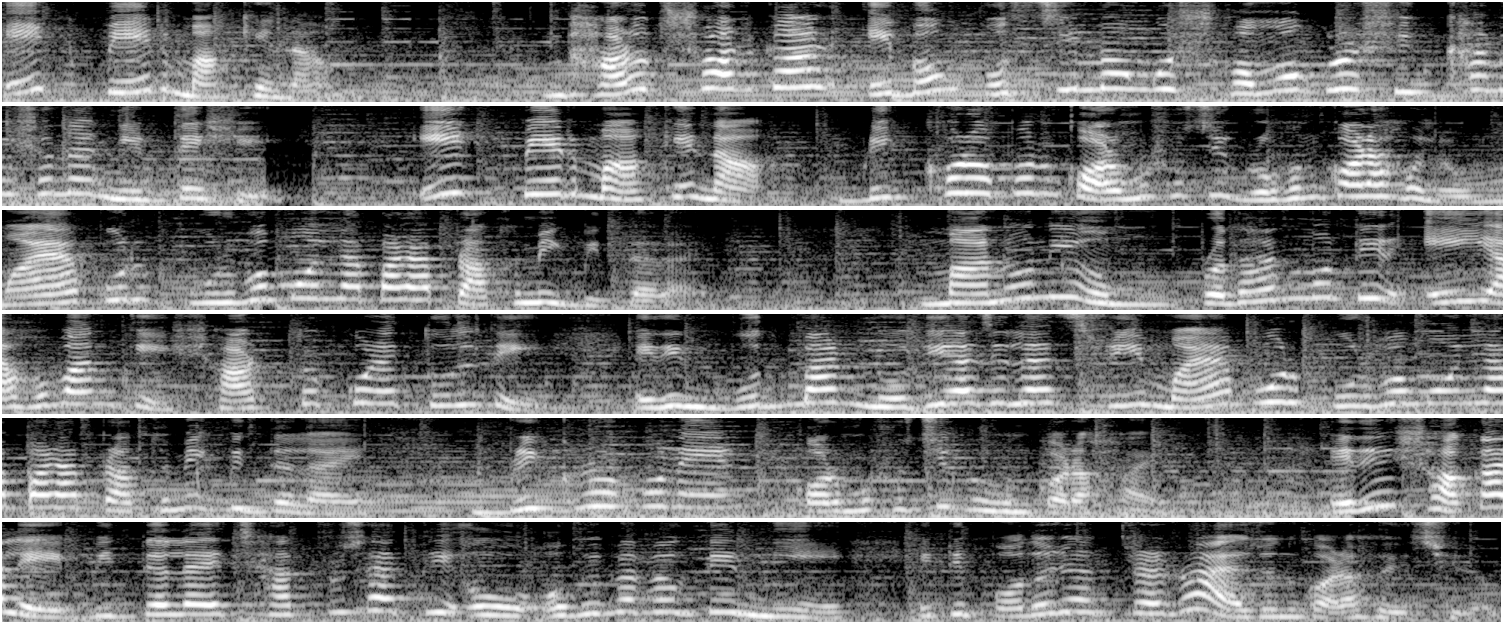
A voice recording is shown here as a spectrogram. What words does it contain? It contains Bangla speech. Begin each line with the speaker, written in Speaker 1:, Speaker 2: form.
Speaker 1: এক পের মাকে নাম। ভারত সরকার এবং পশ্চিমবঙ্গ সমগ্র শিক্ষা মিশনের নির্দেশে এক পের মাকে নাম বৃক্ষরোপণ কর্মসূচি গ্রহণ করা হলো মায়াপুর পূর্ব মোল্লাপাড়া প্রাথমিক বিদ্যালয়। মাননীয় প্রধানমন্ত্রীর এই আহ্বানকে সার্থক করে তুলতে এদিন বুধবার নদিয়া জেলার শ্রী মায়াপুর পূর্ব মোল্লাপাড়া প্রাথমিক বিদ্যালয়ে বৃক্ষরোপণের কর্মসূচি গ্রহণ করা হয়। এদিন সকালে বিদ্যালয়ের ছাত্রছাত্রী ও অভিভাবকদের নিয়ে একটি পদযাত্রারও আয়োজন করা হয়েছিল।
